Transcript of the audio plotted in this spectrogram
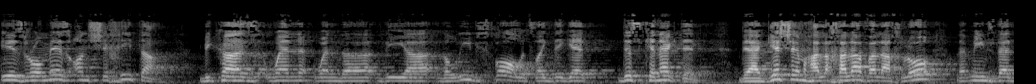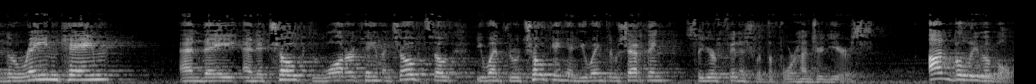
is romez on shechita. Because when, when the, the, uh, the leaves fall, it's like they get disconnected. The hageshem halachalaf halach lo, that means that the rain came, and they and it choked. The water came and choked. So you went through choking and you went through shechting. So you're finished with the 400 years. Unbelievable,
